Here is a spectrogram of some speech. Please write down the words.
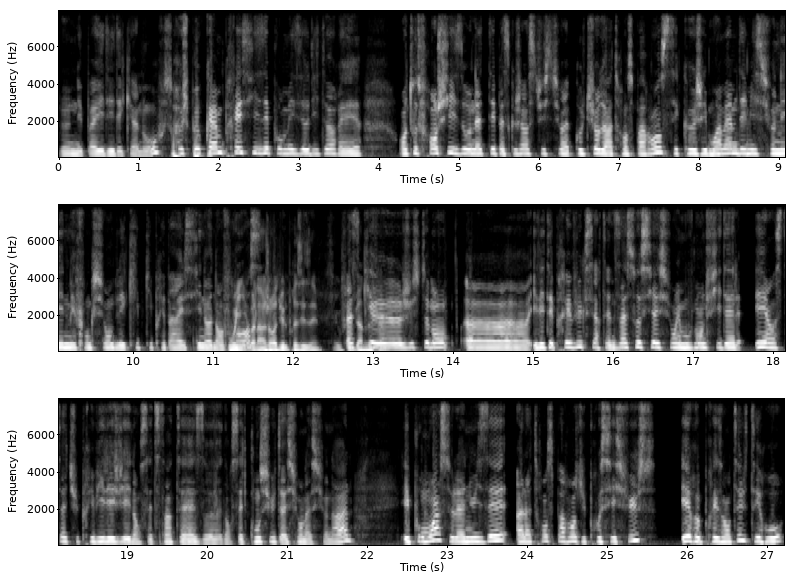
Je n'ai pas aidé des canaux. Ce que je peux quand même préciser pour mes auditeurs et en toute franchise et honnêteté, parce que j'insiste sur la culture de la transparence, c'est que j'ai moi-même démissionné de mes fonctions de l'équipe qui préparait le synode en France. Oui, voilà, j'aurais dû le préciser. parce que justement, euh, il était prévu que certaines associations et mouvements de fidèles aient un statut privilégié dans cette synthèse, euh, dans cette consultation nationale. Et pour moi, cela nuisait à la transparence du processus et représentait le terreau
